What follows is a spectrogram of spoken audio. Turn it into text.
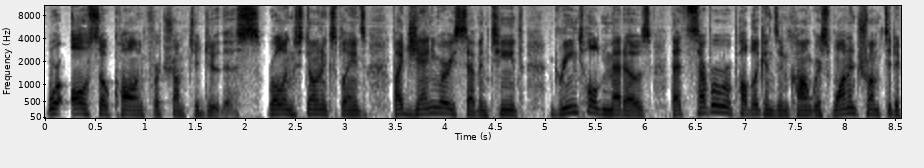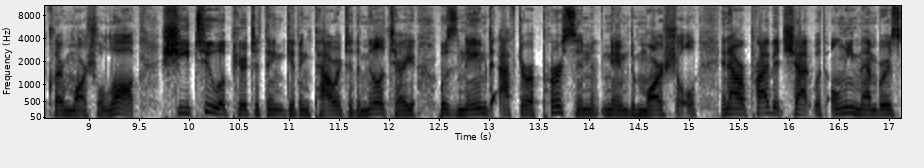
were also calling for Trump to do this. Rolling Stone explains by January 17th, Greene told Meadows that several Republicans in Congress wanted Trump to declare martial law. She too appeared to think giving power to the military was named after a person named Marshall. In our private chat with only members,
